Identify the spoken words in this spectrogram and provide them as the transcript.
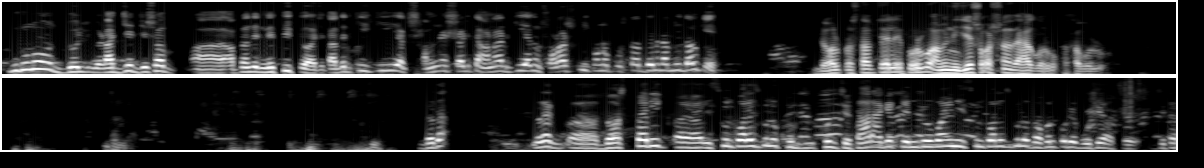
পুরনো দল রাজ্যের যেসব আপনাদের নেতৃত্ব আছে তাদের কি কি এক সামনের সারিতে আনার কি একদম সরাসরি কোনো প্রস্তাব দেবেন আপনি দলকে? দল প্রস্তাব চাইলে করব আমি নিজে সবার সঙ্গে দেখা করব কথা বলব। দাদা দাদা দশ তারিখ স্কুল কলেজগুলো খুল- খুলছে তার আগে কেন্দ্রীয় বাহিনী স্কুল কলেজগুলো দখল করে বসে আছে যেটা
